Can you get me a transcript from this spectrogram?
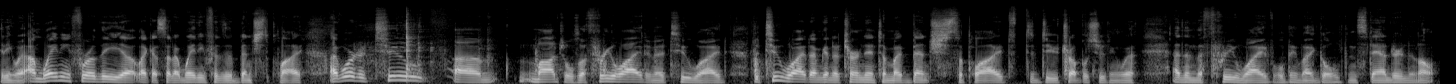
anyway, I'm waiting for the, uh, like I said, I'm waiting for the bench supply. I've ordered two um, modules, a three wide and a two wide. The two wide I'm going to turn into my bench supply to do troubleshooting with. And then the three wide will be my golden standard and I'll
